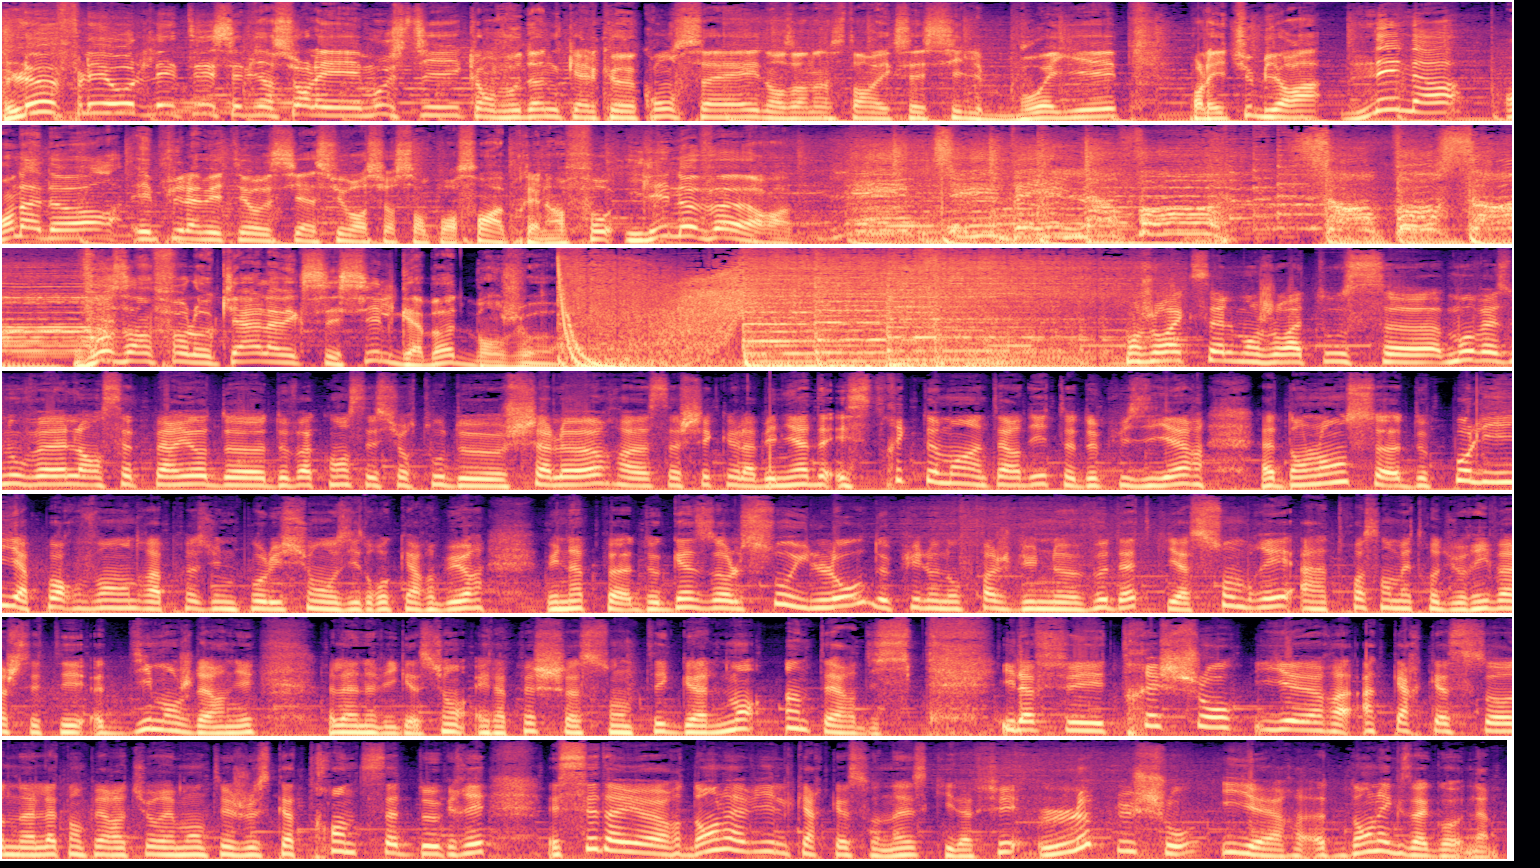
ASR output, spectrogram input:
Le fléau de l'été, c'est bien sûr les moustiques. On vous donne quelques conseils dans un instant avec Cécile Boyer. Pour les tubes, il y aura Nena, on adore. Et puis la météo aussi à suivre sur 100% après l'info. Il est 9h. Les tubes et l'info 100% Vos infos locales avec Cécile Gabot, bonjour. Bonjour Axel, bonjour à tous. Euh, mauvaise nouvelle en cette période de vacances et surtout de chaleur. Euh, sachez que la baignade est strictement interdite depuis hier dans l'anse de Poly à Port-Vendre après une pollution aux hydrocarbures. Une nappe de gazole souille l'eau depuis le naufrage d'une vedette qui a sombré à 300 mètres du rivage. C'était dimanche dernier. La navigation et la pêche sont également interdits. Il a fait très chaud hier à Carcassonne. La température est montée jusqu'à 37 degrés. Et c'est d'ailleurs dans la ville carcassonnaise qu'il a fait le plus chaud hier dans l'Hexagone.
